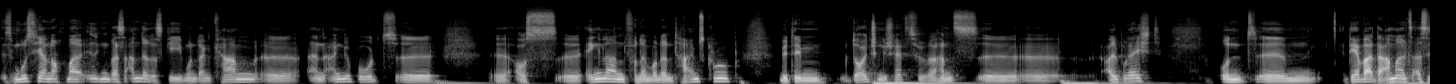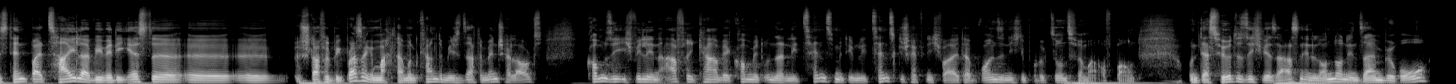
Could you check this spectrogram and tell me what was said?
es muss ja noch mal irgendwas anderes geben. Und dann kam äh, ein Angebot äh, aus äh, England von der Modern Times Group mit dem deutschen Geschäftsführer Hans äh, äh, Albrecht. Und ähm, der war damals Assistent bei Zeiler, wie wir die erste äh, Staffel Big Brother gemacht haben und kannte mich und sagte, Mensch, Herr Laux, kommen Sie, ich will in Afrika, wir kommen mit unseren Lizenzen, mit dem Lizenzgeschäft nicht weiter, wollen Sie nicht eine Produktionsfirma aufbauen? Und das hörte sich, wir saßen in London in seinem Büro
